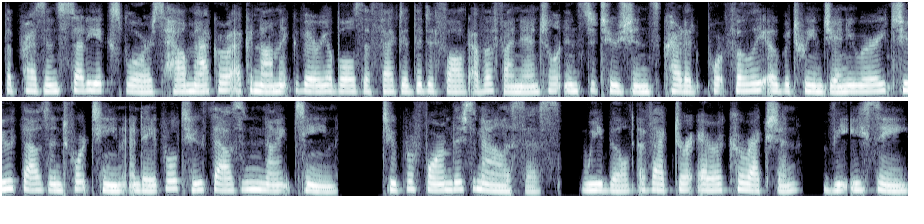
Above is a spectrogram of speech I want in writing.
the present study explores how macroeconomic variables affected the default of a financial institution's credit portfolio between January 2014 and April 2019. To perform this analysis, we built a vector error correction, VEC,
